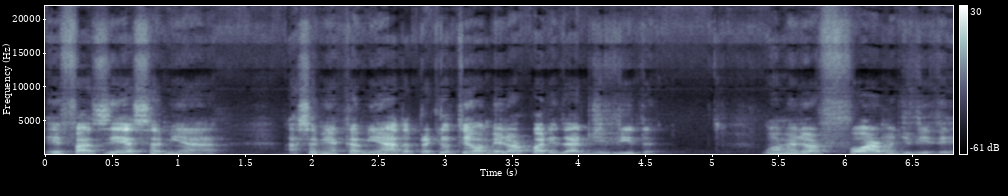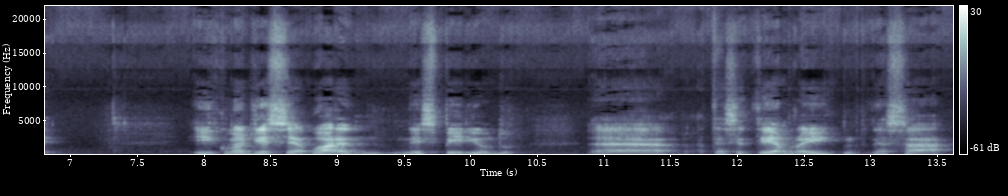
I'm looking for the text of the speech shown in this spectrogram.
refazer essa minha, essa minha caminhada para que eu tenha uma melhor qualidade de vida, uma melhor forma de viver. E como eu disse agora, nesse período, é, até setembro aí nessa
